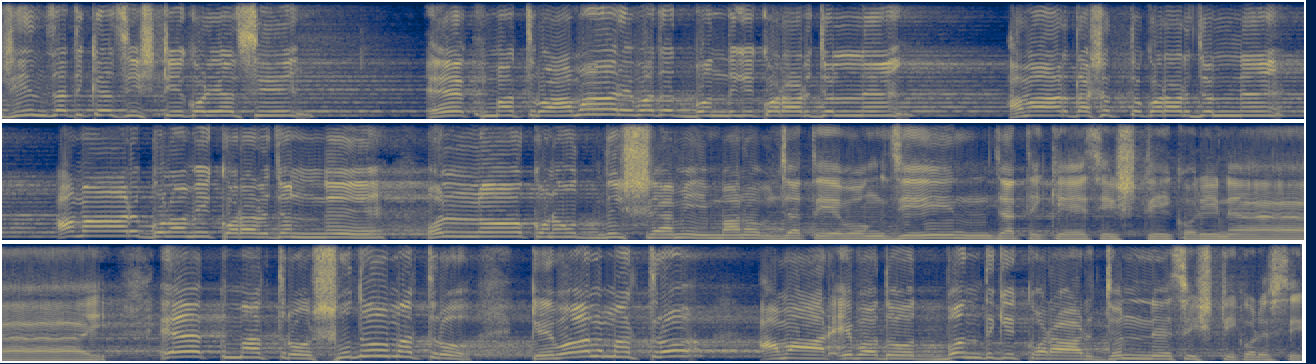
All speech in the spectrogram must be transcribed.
জিন জাতিকে সৃষ্টি করিয়াছি। একমাত্র আমার ইবাদত বন্দিগি করার জন্যে, আমার দাসত্ব করার জন্যে, আমার গোলামি করার জন্যে অন্য কোনো উদ্দেশ্যে আমি মানব জাতি এবং জিন জাতিকে সৃষ্টি করি নাই। একমাত্র, শুধুমাত্র, কেবলমাত্র আমার এবাদত বন্দিগি করার জন্যে সৃষ্টি করেছি।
